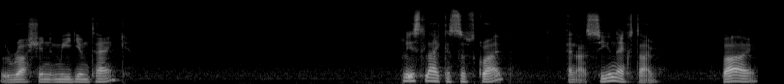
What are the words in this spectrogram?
Russian medium tank Please like and subscribe, and I'll see you next time. Bye.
